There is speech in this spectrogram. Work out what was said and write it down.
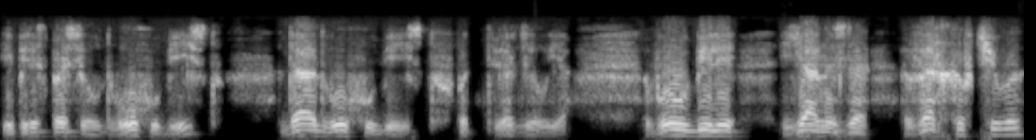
и переспросил, «Двух убийств?» «Да, двух убийств», — подтвердил я. «Вы убили Янеза Верховчева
